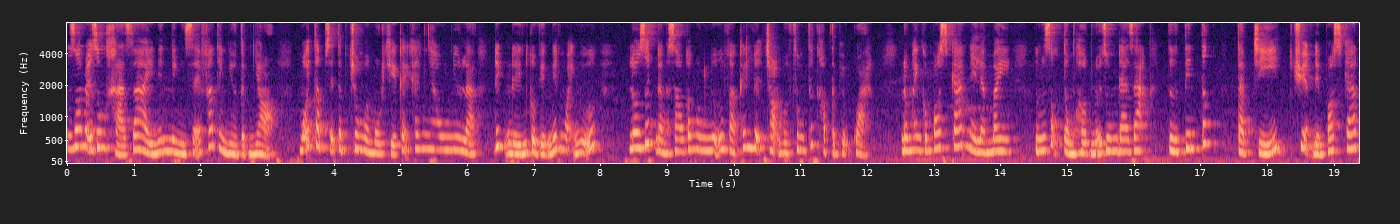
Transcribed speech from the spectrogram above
Do nội dung khá dài nên mình sẽ phát thành nhiều tập nhỏ. Mỗi tập sẽ tập trung vào một khía cạnh khác nhau như là đích đến của việc biết ngoại ngữ, logic đằng sau các ngôn ngữ và cách lựa chọn một phương thức học tập hiệu quả. Đồng hành cùng podcast này là Mây, ứng dụng tổng hợp nội dung đa dạng từ tin tức, tạp chí, chuyện đến podcast.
